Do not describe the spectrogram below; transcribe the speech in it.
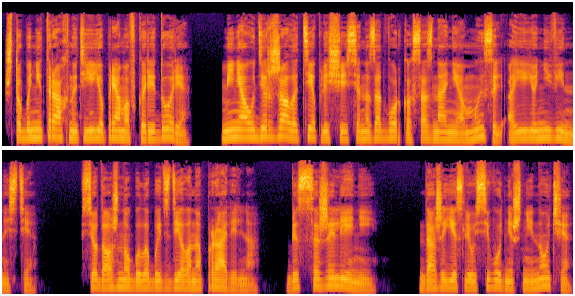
Чтобы не трахнуть ее прямо в коридоре, меня удержала теплящаяся на задворках сознания мысль о ее невинности. Все должно было быть сделано правильно, без сожалений, даже если у сегодняшней ночи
